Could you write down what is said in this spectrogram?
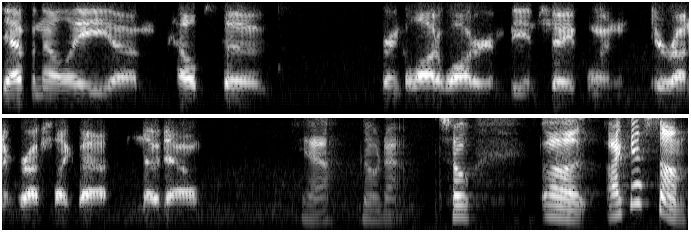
definitely um, helps to drink a lot of water and be in shape when you're running brush like that, no doubt. Yeah, no doubt. So, uh, I guess um,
